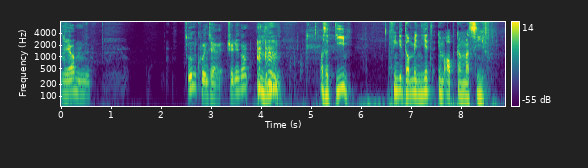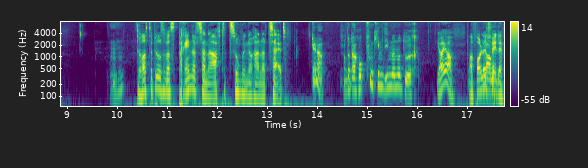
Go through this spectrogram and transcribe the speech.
Ja, m- und Kohlensäure, Entschuldigung. Also die, finde ich, dominiert im Abgang massiv. Mhm. Du hast ein bisschen so was Brennert's dann auf der Zunge nach einer Zeit. Genau. Aber der Hopfen kommt immer nur durch. Ja, ja, auf alle Lang. Fälle.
